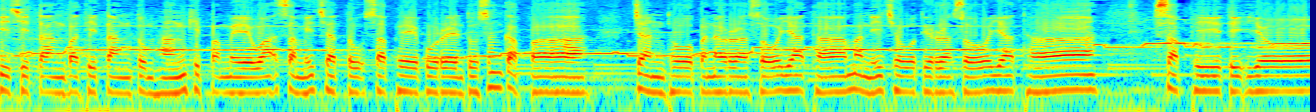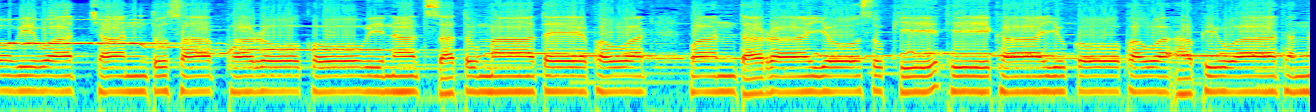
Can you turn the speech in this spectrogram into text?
อิชิตังปฏิตังตุมหังคิปะเมวะสมิจฉตุสเพปุเรนตุสังกปปาจันโทปนรโสยถามณิโชติรโสยถาสัพพิติโยวิวัตชันตุสัพพะโรโควินัสตุมาเตภวัตวันตรายโยสุขีทีขายุโกภวะอภิวาทน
